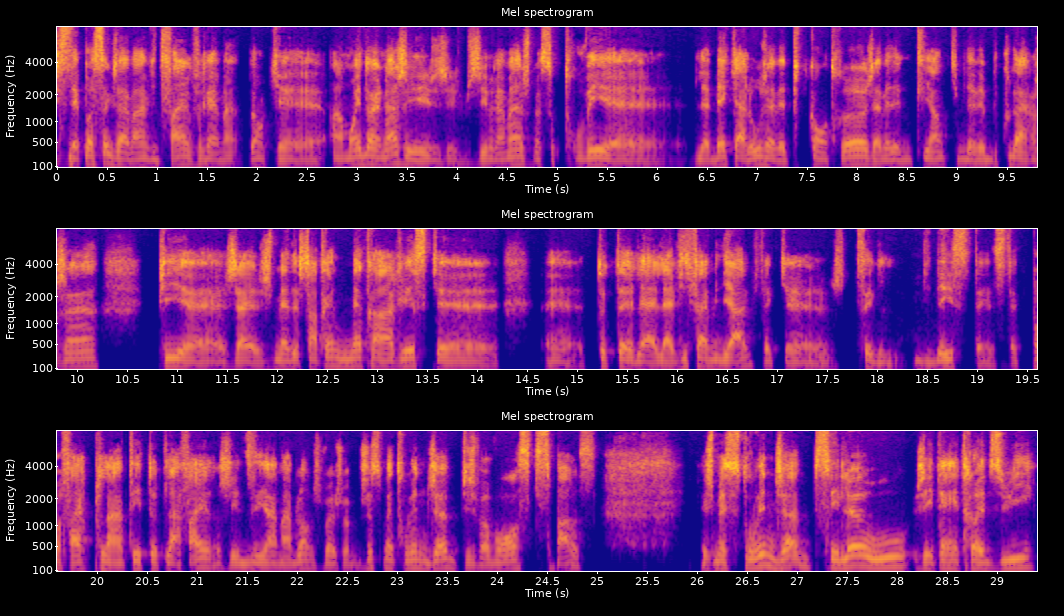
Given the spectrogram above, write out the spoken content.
c'était pas ça que j'avais envie de faire vraiment. Donc, euh, en moins d'un an, j'ai vraiment, je me suis retrouvé euh, le bec à l'eau. J'avais plus de contrat, j'avais une cliente qui me devait beaucoup d'argent. Puis, euh, je, j'étais en train de mettre en risque toute la, vie familiale. Fait que, l'idée, c'était, c'était de pas faire planter toute l'affaire. J'ai dit à ma blonde, je vais, je vais, juste me trouver une job, puis je vais voir ce qui se passe. Je me suis trouvé une job, puis c'est là où j'ai été introduit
